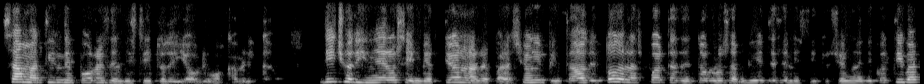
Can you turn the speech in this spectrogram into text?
San Martín de Porres del distrito de Yauri, Huancavelica. Dicho dinero se invirtió en la reparación y pintado de todas las puertas de todos los ambientes de la institución educativa,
